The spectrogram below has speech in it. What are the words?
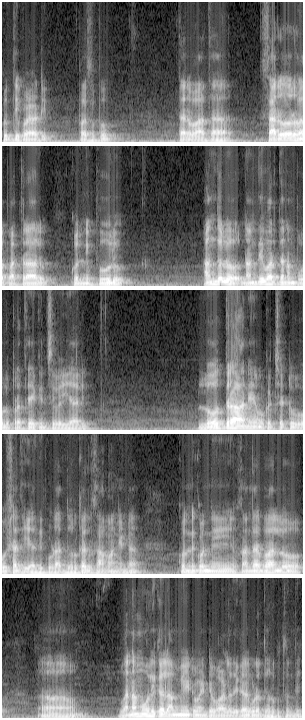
కొద్దిపాటి పసుపు తర్వాత సరోవర పత్రాలు కొన్ని పూలు అందులో నందివర్ధనం పూలు ప్రత్యేకించి వేయాలి లోద్ర అనే ఒక చెట్టు ఔషధి అది కూడా దొరకదు సామాన్యంగా. కొన్ని కొన్ని సందర్భాల్లో వనమూలికలు అమ్మేటువంటి వాళ్ళ దగ్గర కూడా దొరుకుతుంది.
